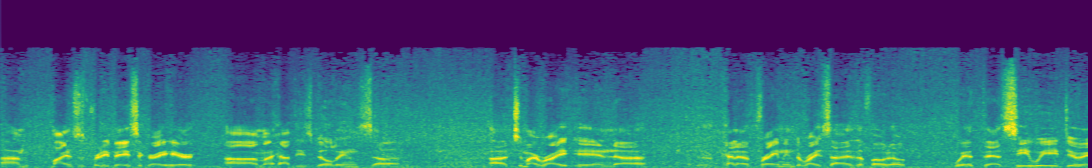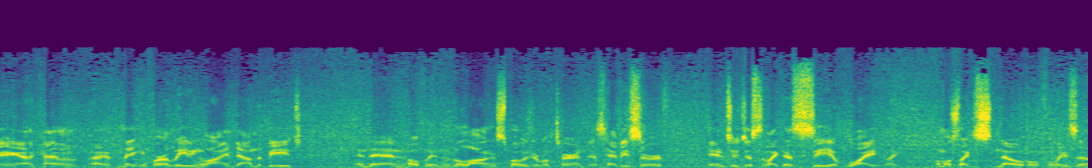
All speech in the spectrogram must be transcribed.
Um, mine's is pretty basic right here. Um, I have these buildings uh, uh, to my right in uh, kind of framing the right side of the photo with that seaweed doing uh, kind of uh, making for a leading line down the beach. And then hopefully the long exposure will turn this heavy surf into just like a sea of white, like almost like snow, hopefully. So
